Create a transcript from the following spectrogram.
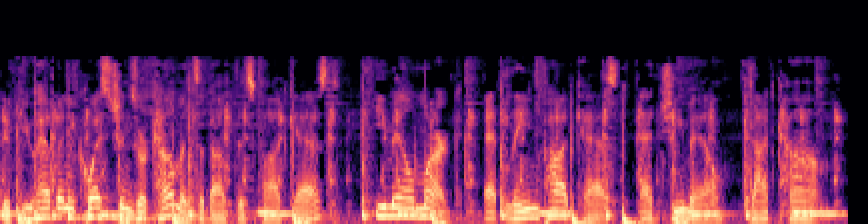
If you have any questions or comments about this podcast, email mark at leanpodcast at gmail.com.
